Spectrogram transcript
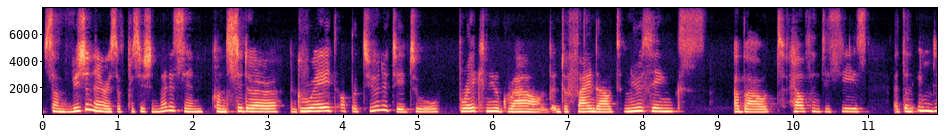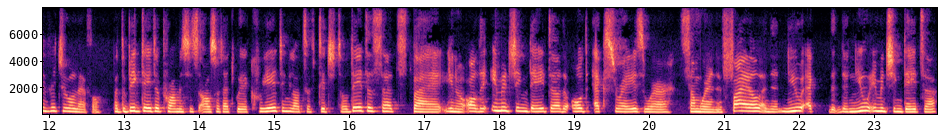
some visionaries of precision medicine consider a great opportunity to break new ground and to find out new things about health and disease at an individual level. But the big data promises also that we're creating lots of digital data sets by, you know, all the imaging data, the old x-rays were somewhere in a file and the new, the new imaging data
